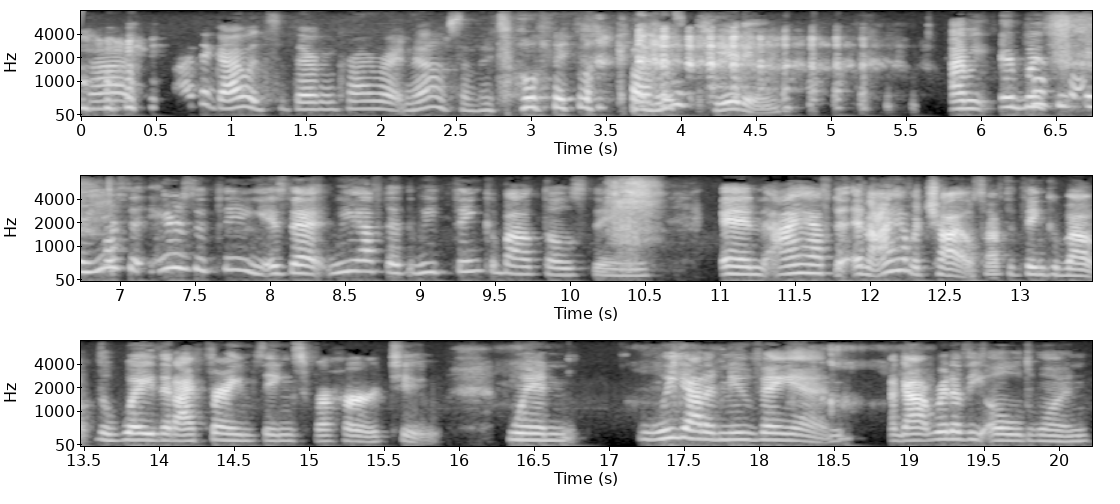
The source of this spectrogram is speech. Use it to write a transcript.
I, I think I would sit there and cry right now if somebody told me like I God. was kidding. I mean, and- but see, and here's the here's the thing is that we have to we think about those things, and I have to and I have a child, so I have to think about the way that I frame things for her too. When we got a new van, I got rid of the old one,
